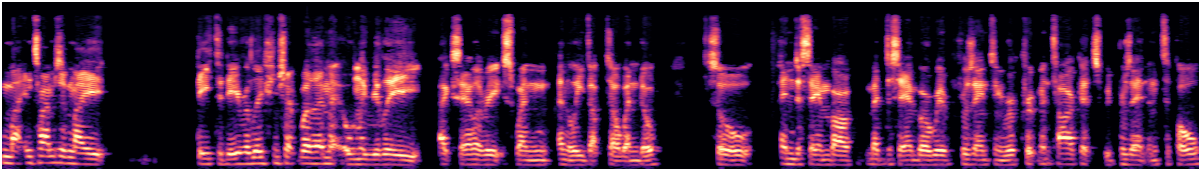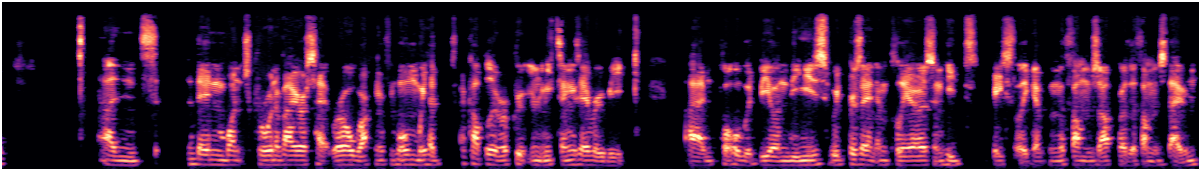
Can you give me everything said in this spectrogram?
My, in terms of my day to day relationship with him, it only really accelerates when in the lead up to a window. So in December, mid December, we were presenting recruitment targets. We'd present them to Paul. And then once coronavirus hit, we're all working from home. We had a couple of recruitment meetings every week. And Paul would be on these. We'd present him players and he'd basically give them the thumbs up or the thumbs down.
